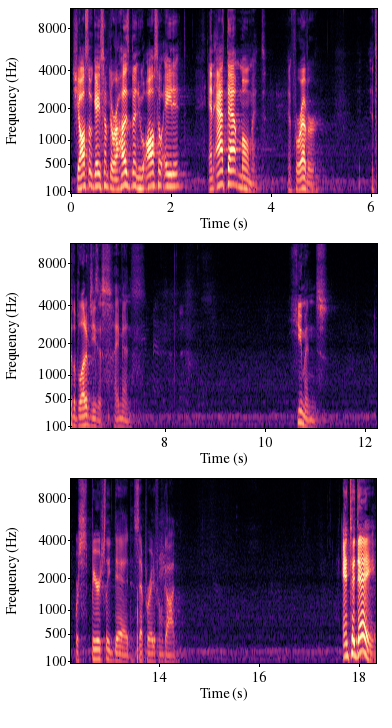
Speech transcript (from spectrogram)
She also gave some to her husband, who also ate it. And at that moment and forever, into the blood of Jesus. Amen. Humans were spiritually dead, separated from God. And today,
